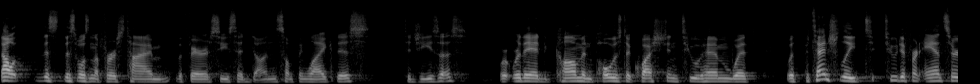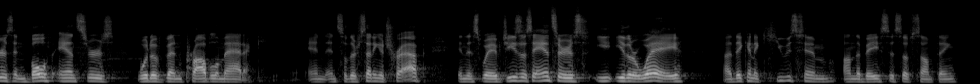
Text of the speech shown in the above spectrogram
Now, this, this wasn't the first time the Pharisees had done something like this to Jesus, where, where they had come and posed a question to him with with potentially t- two different answers, and both answers would have been problematic. And, and so they're setting a trap in this way. If Jesus answers e- either way, uh, they can accuse him on the basis of something.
